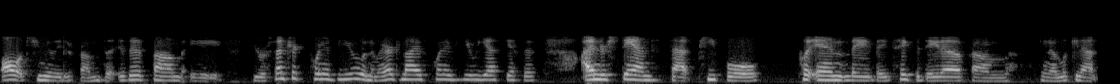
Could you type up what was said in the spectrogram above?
all accumulated from? Is it from a Eurocentric point of view, an Americanized point of view? Yes, yes, yes. I understand that people put in they they take the data from you know looking at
